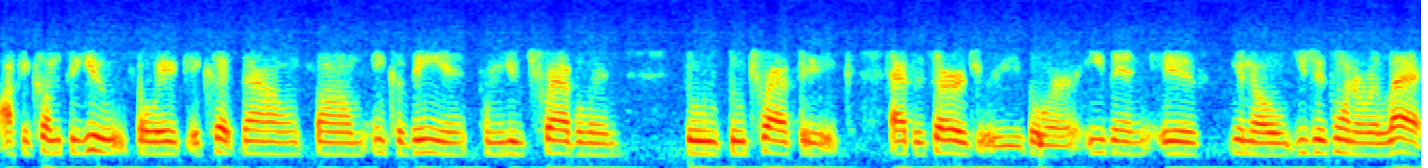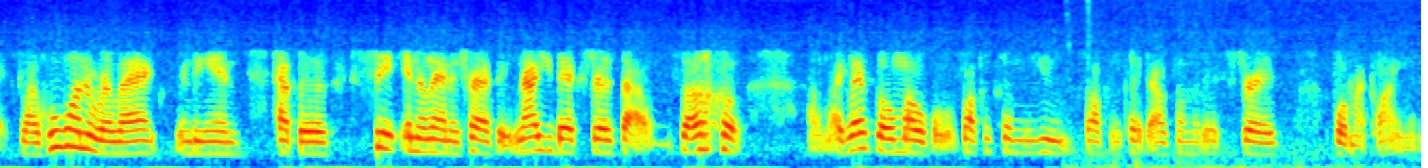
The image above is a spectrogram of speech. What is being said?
I could come to you. So it, it cut down some inconvenience from you traveling through through traffic after surgeries or even if, you know, you just want to relax. Like who want to relax and then have to sit in Atlanta traffic? Now you back stressed out. So I'm like, let's go mobile so I can come to you so I can cut down some of that stress for my clients.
